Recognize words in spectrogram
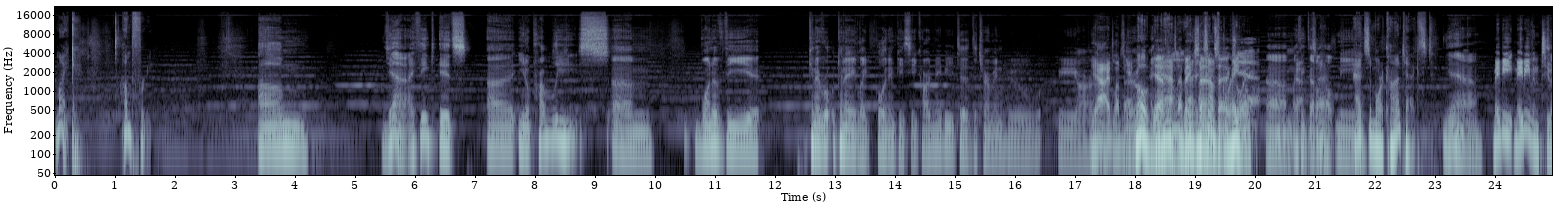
Mike Humphrey. Um, yeah, I think it's uh, you know, probably um, one of the. Can I roll? Can I like pull an NPC card maybe to determine who we are? Yeah, I'd love that. hearing? Oh, Yeah, yeah, that yeah, makes that sense, sounds great. actually. Yeah. Um, I think that'll Add- help me. Add some more context. yeah, Maybe maybe even two So-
